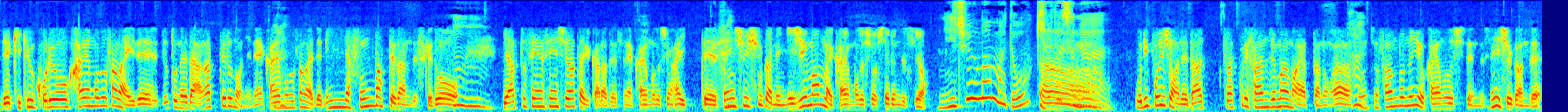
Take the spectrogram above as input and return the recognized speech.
で結局これを買い戻さないでずっと値段上がってるのにね買い戻さないでみんな踏ん張ってたんですけど、やっと先々週あたりからですね買い戻しが入って先週1週間で20万枚買い戻しをしてるんですよ。20万枚って大きいですね売りポジションはね、ざっくり30万枚あったのが、はい、そのうちの3分の2を買い戻してるんですね、1週間で。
